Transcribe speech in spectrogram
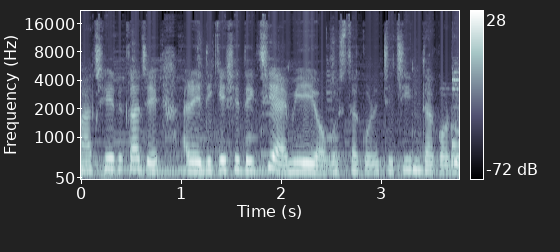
মাছের কাজে, আর এদিকে এসে দেখছি আমি এই অবস্থা করেছি, চিন্তা করো।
